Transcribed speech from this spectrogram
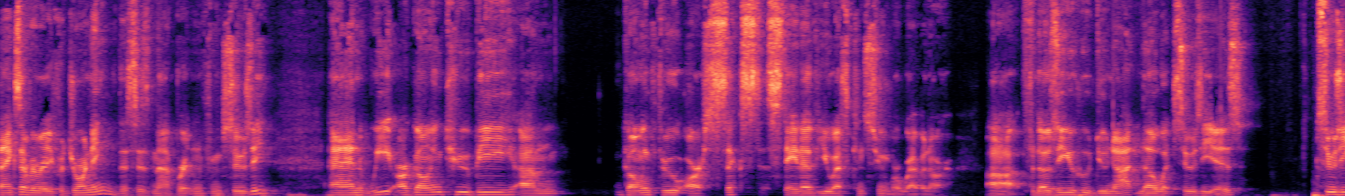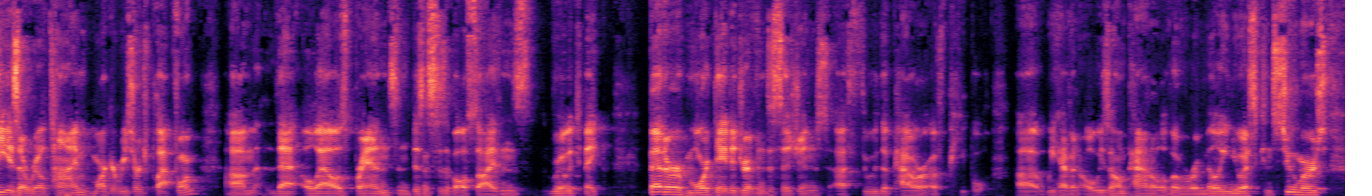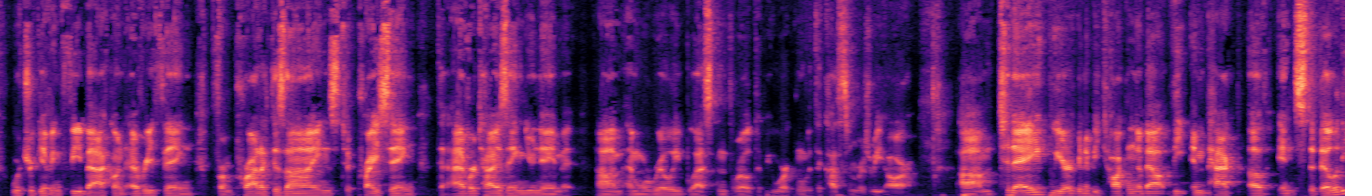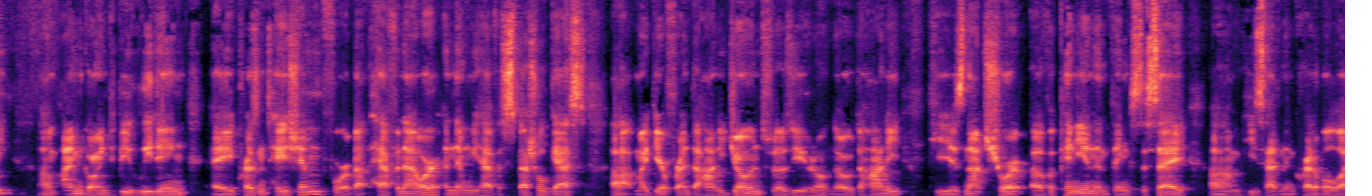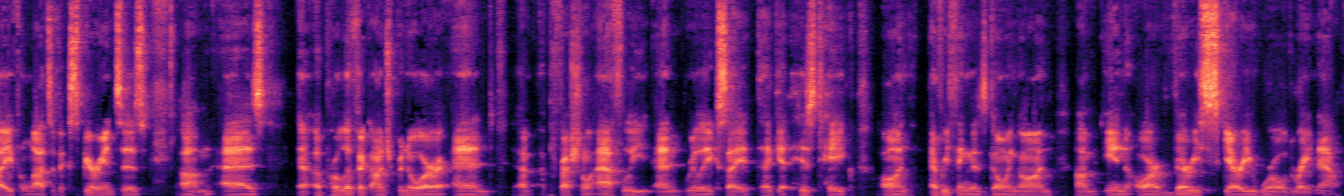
Thanks everybody for joining. This is Matt Britton from Suzy, and we are going to be um, going through our sixth State of U.S. Consumer webinar. Uh, for those of you who do not know what Suzy is, Suzy is a real-time market research platform um, that allows brands and businesses of all sizes really to make better, more data-driven decisions uh, through the power of people. Uh, we have an always-on panel of over a million U.S. consumers, which are giving feedback on everything from product designs to pricing to advertising, you name it. Um, and we're really blessed and thrilled to be working with the customers we are. Um, today, we are going to be talking about the impact of instability. Um, I'm going to be leading a presentation for about half an hour, and then we have a special guest, uh, my dear friend Dhani Jones. For those of you who don't know Dhani, he is not short of opinion and things to say. Um, he's had an incredible life and lots of experiences um, as a prolific entrepreneur and a professional athlete and really excited to get his take on everything that's going on um, in our very scary world right now.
